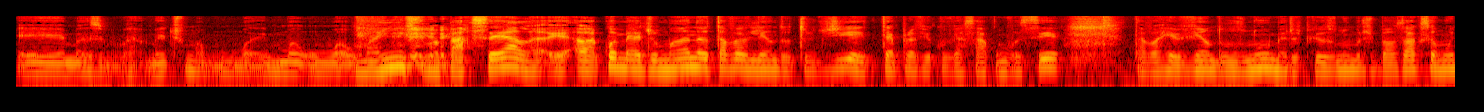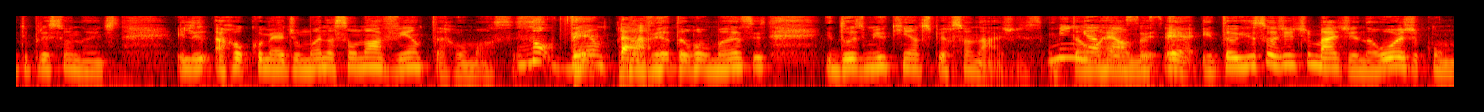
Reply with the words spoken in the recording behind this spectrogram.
é, mas realmente uma, uma, uma, uma ínfima parcela. É, a comédia humana, eu estava lendo outro dia, até para vir conversar com você, estava revendo os números, porque os números de Balzac são muito impressionantes. Ele, a comédia humana são 90 romances. 90? É, 90 romances e 2.500 personagens. Minha então, realmente. É, então, isso a gente imagina. Hoje, com,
